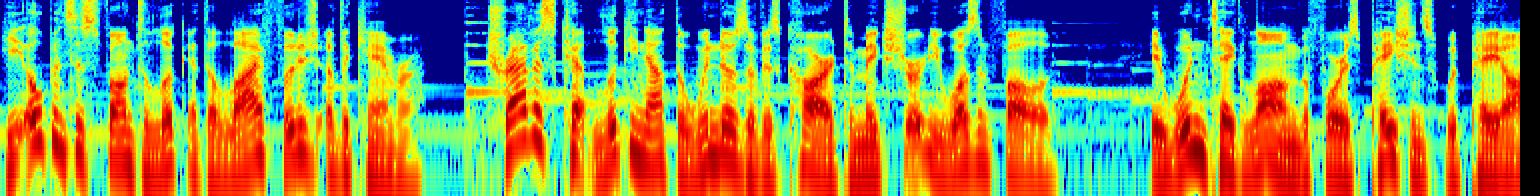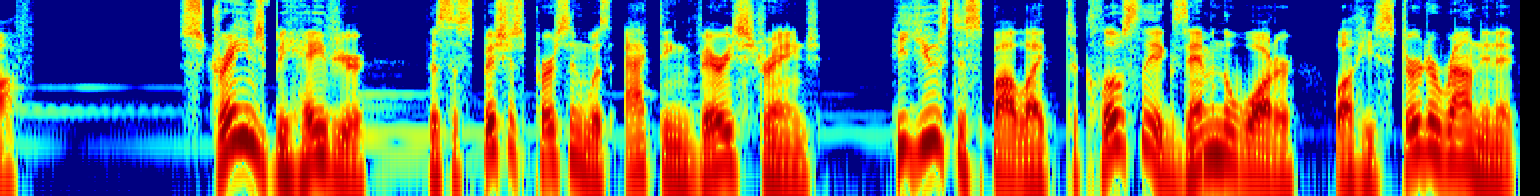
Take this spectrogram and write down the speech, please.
he opens his phone to look at the live footage of the camera. Travis kept looking out the windows of his car to make sure he wasn't followed. It wouldn't take long before his patience would pay off. Strange behavior. The suspicious person was acting very strange. He used his spotlight to closely examine the water while he stirred around in it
